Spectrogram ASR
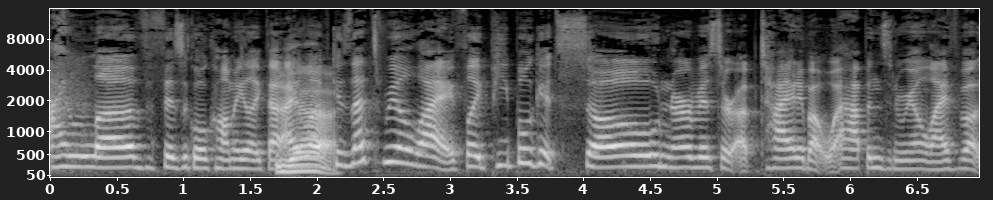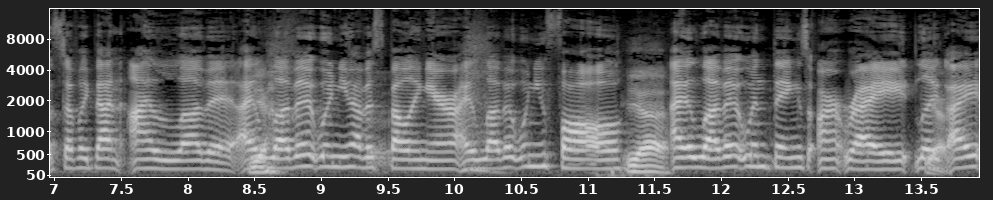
I love physical comedy like that. I love because that's real life. Like people get so nervous or uptight about what happens in real life about stuff like that, and I love it. I Yeah. love it when you have a spelling error. I love it when you fall. Yeah. I love it when things aren't right. Like Yeah. I,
